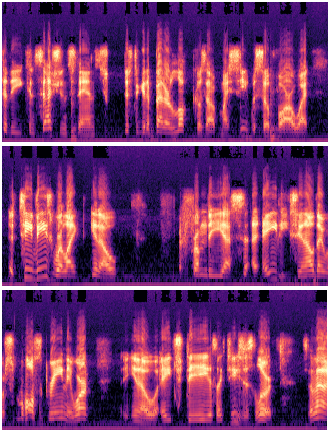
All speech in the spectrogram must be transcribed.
to the concession stands just to get a better look because my seat was so far away. The TVs were like, you know, from the uh, 80s. You know, they were small screen. They weren't, you know, HD. It's like Jesus Lord. So then I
